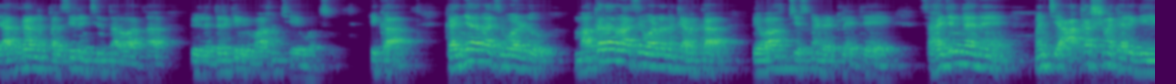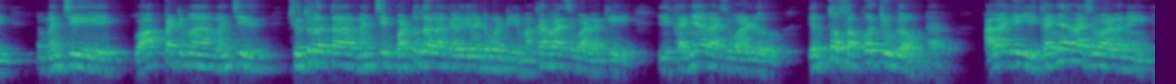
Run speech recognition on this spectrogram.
జాతకాన్ని పరిశీలించిన తర్వాత వీళ్ళిద్దరికీ వివాహం చేయవచ్చు. ఇక కన్యా రాశి వాళ్ళు మకర రాశి వాళ్ళని కనుక వివాహం చేసుకునేటట్లయితే సహజంగానే మంచి ఆకర్షణ కలిగి మంచి వాక్పటిమ మంచి చతురత మంచి పట్టుదల కలిగినటువంటి మకర రాశి వాళ్ళకి ఈ కన్యా రాశి వాళ్ళు ఎంతో సపోర్టివ్గా ఉంటారు. అలాగే ఈ కన్యా రాశి వాళ్ళని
